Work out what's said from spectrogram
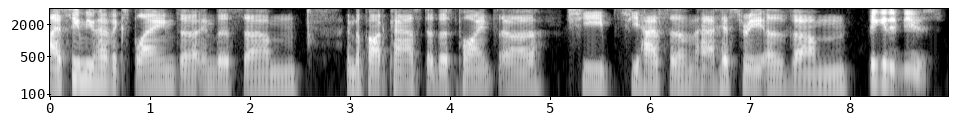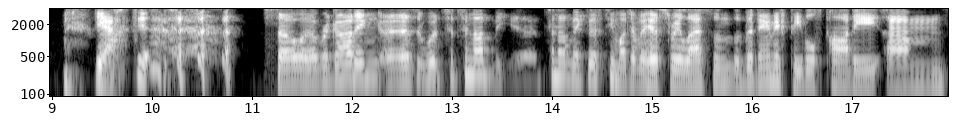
i assume you have explained uh, in this um in the podcast at this point uh she she has a, a history of um bigoted views. Yeah. Yeah. So uh, regarding uh, so, to not to not make this too much of a history lesson, the Danish People's Party um,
